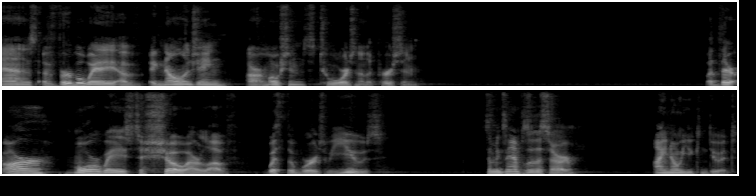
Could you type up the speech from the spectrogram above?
as a verbal way of acknowledging our emotions towards another person. But there are more ways to show our love with the words we use. Some examples of this are I know you can do it.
